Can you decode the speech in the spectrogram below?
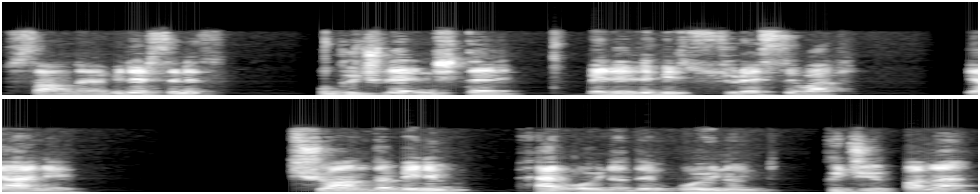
sağlayabilirsiniz. Bu güçlerin işte belirli bir süresi var. Yani şu anda benim her oynadığım oyunun gücü bana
